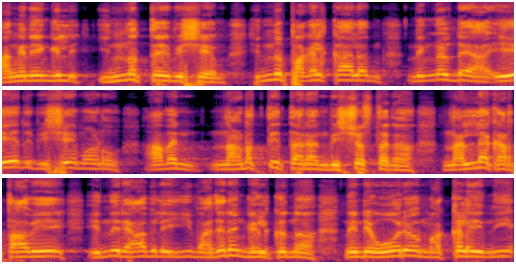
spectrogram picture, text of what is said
അങ്ങനെയെങ്കിൽ ഇന്നത്തെ വിഷയം ഇന്ന് പകൽക്കാലം നിങ്ങളുടെ ഏത് വിഷയമാണോ അവൻ നടത്തിത്തരാൻ വിശ്വസ്തനാ. നല്ല കർത്താവേ ഇന്ന് രാവിലെ ഈ വചനം കേൾക്കുന്ന നിന്റെ ഓരോ മക്കളെയും നീ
